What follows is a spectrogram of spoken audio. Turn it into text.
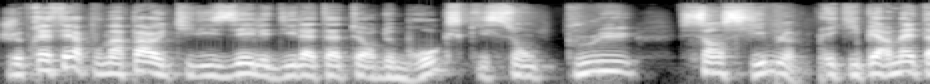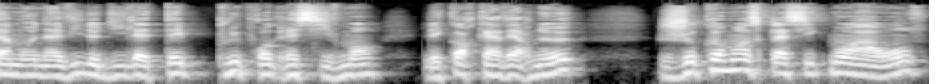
Je préfère pour ma part utiliser les dilatateurs de Brooks qui sont plus sensibles et qui permettent à mon avis de dilater plus progressivement les corps caverneux. Je commence classiquement à 11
